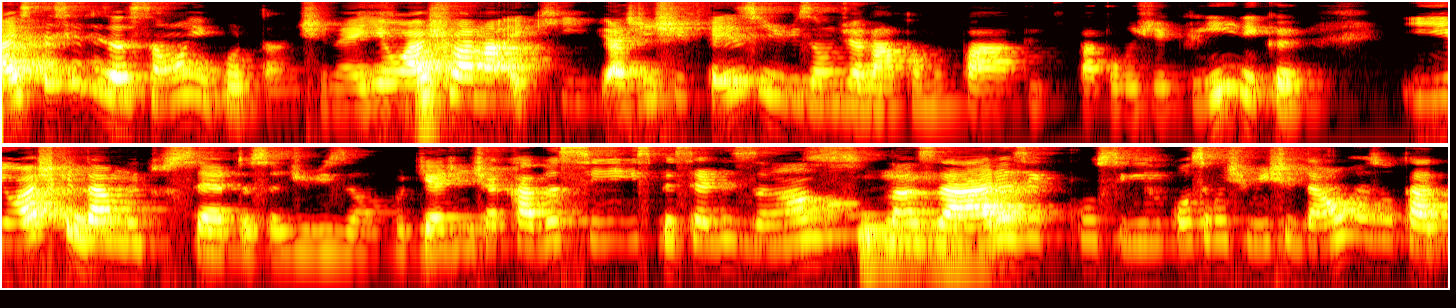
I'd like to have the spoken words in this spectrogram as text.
a especialização é importante, né? E eu acho que a gente fez essa divisão de anatomopato e patologia clínica, e eu acho que dá muito certo essa divisão, porque a gente acaba se especializando Sim. nas áreas e conseguindo, consequentemente, dar um resultado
